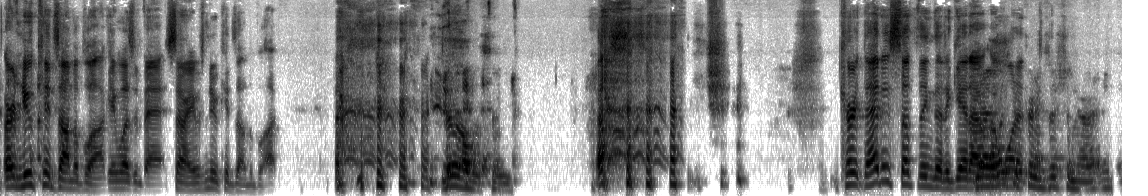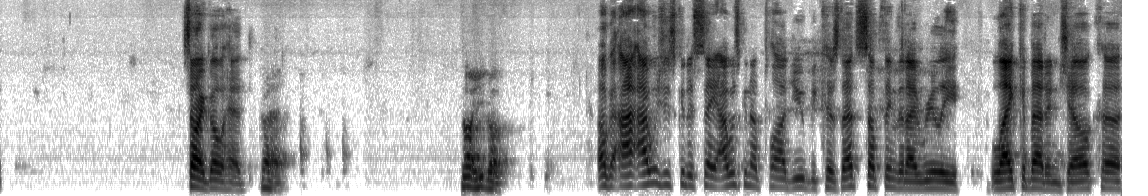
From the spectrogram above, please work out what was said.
or New Kids on the Block. It wasn't bad. Sorry, it was New Kids on the Block. They're all the same. Kurt, that is something that again yeah, I, I, I like want to transition there. Sorry, go ahead. Go ahead. No, you go. Okay, I, I was just gonna say I was gonna applaud you because that's something that I really like about Angelica,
